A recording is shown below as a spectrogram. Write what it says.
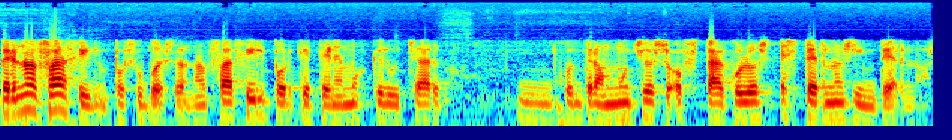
Pero no es fácil, por supuesto, no es fácil porque tenemos que luchar mm, contra muchos obstáculos externos e internos.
